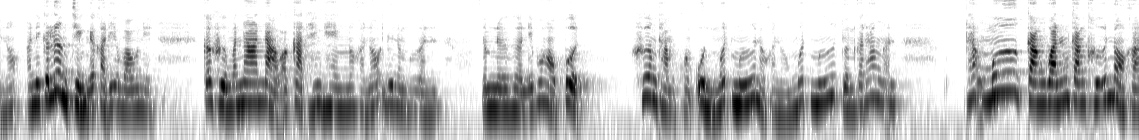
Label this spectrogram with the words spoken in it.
ยเนาะ อันนี้ก็เรื่องจริงเด้อค่ะที่เว้านี่ ก็คือมันหน้าหนาวอากาศแห้งๆเนาะค่ะเนาะอยู่น้ำเฮือนน้ำเนื้อเฮือนนี่พวกเฮาเปิด เครื่องทำความอุ่นมืดมื้อเนาะค่ะเนาะมืดมื้อจนกระทั่งอันทั้งมื้อกลางวันกลางคืนเนาะค่ะ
